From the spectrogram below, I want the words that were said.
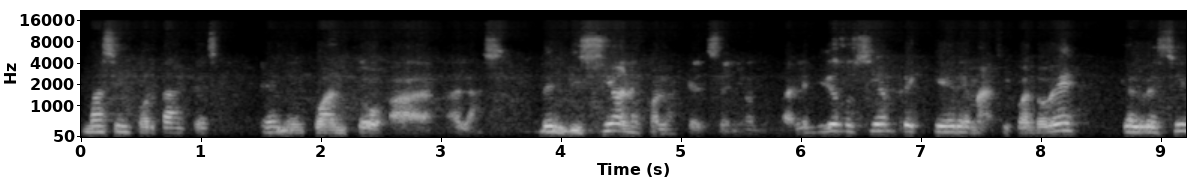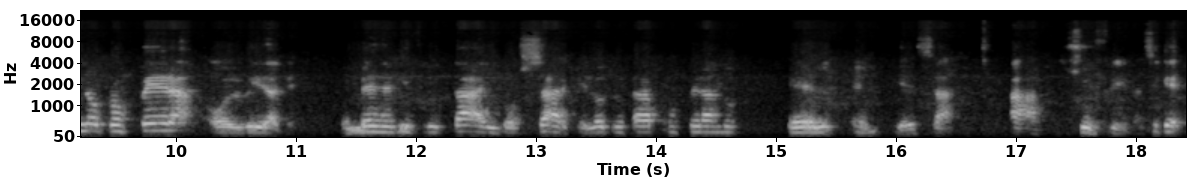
más importantes en, cuanto a, las bendiciones con las que el Señor nos da. El envidioso siempre quiere más y cuando ve que el vecino prospera, olvídate. En vez de disfrutar y gozar que el otro está prosperando, él empieza a sufrir. Así que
